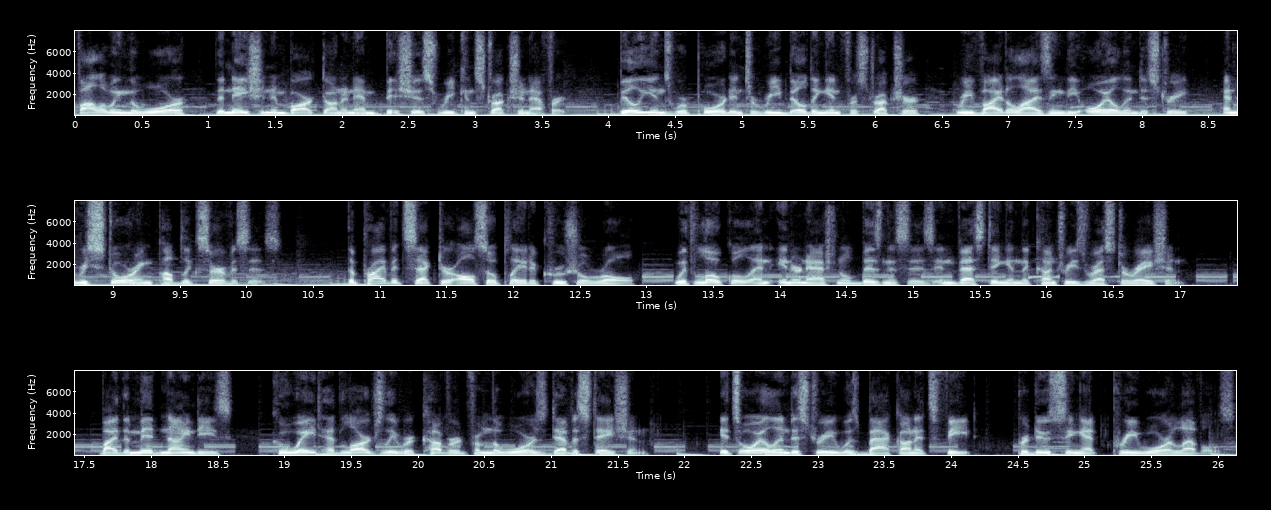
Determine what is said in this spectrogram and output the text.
Following the war, the nation embarked on an ambitious reconstruction effort. Billions were poured into rebuilding infrastructure, revitalizing the oil industry, and restoring public services. The private sector also played a crucial role, with local and international businesses investing in the country's restoration. By the mid-90s, Kuwait had largely recovered from the war's devastation. Its oil industry was back on its feet, producing at pre-war levels.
